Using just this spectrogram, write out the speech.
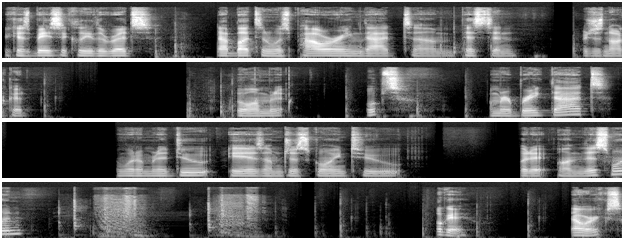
Because basically the reds... That button was powering that um, piston. Which is not good. So I'm gonna... Oops. I'm gonna break that. And what I'm to do is I'm just going to put it on this one. Okay, that works.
